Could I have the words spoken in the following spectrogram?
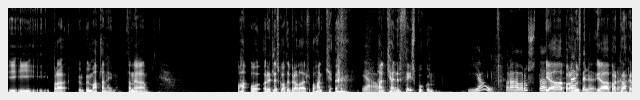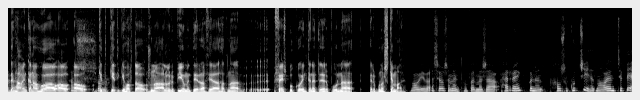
í, í bara um, um allan heim. Þannig að og, og Ridley Scott er brjálæður og hann, hann kennir Facebookum já, bara hafa rústað já bara, já, bara, krakkarnir hafa engan áhuga á, á, Á á get, get ekki hort á svona alvöru bíómyndir af því að þarna uh, Facebook og internetið eru búin að að skemma þau Vá, ég verð að sjá þessa mynd. Hún fær með þess að herra engun en House of Gucci hérna á MTB.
